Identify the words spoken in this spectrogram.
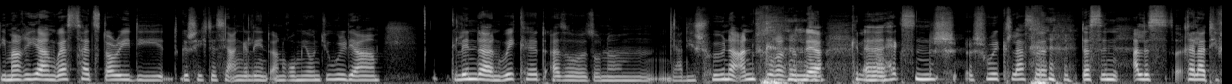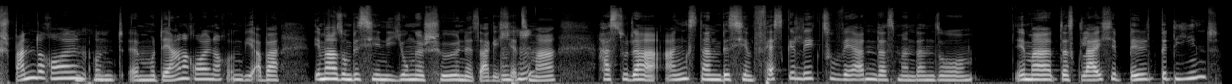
die Maria in West Side Story, die Geschichte ist ja angelehnt an Romeo und Julia, Glinda in Wicked, also so eine, ja, die schöne Anführerin der genau. äh, Hexenschulklasse. Das sind alles relativ spannende Rollen mhm. und äh, moderne Rollen auch irgendwie, aber immer so ein bisschen die junge Schöne, sage ich mhm. jetzt mal. Hast du da Angst, dann ein bisschen festgelegt zu werden, dass man dann so immer das gleiche Bild bedient?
